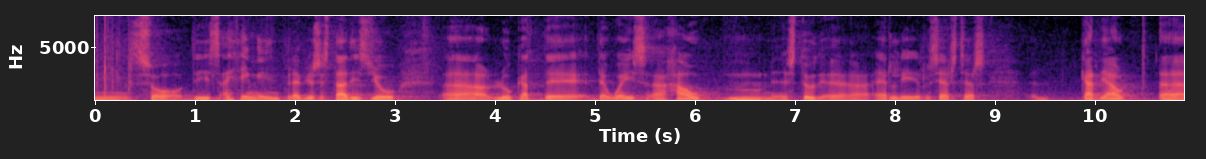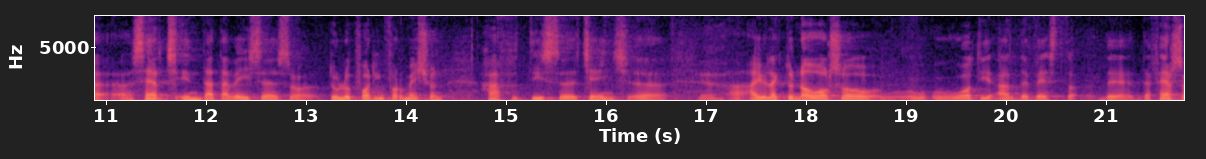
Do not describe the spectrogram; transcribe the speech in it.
um, saw this. I think in previous studies you uh, look at the, the ways uh, how um, early researchers carry out search in databases or to look for information. Have this changed? Yeah. Uh, I would like to know also what are the best, the, the first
